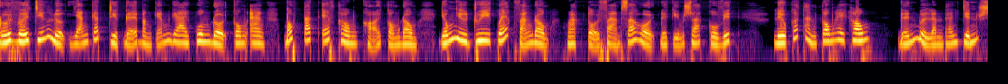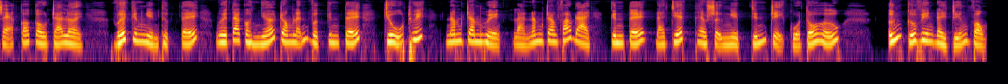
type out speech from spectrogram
Đối với chiến lược giãn cách triệt để bằng kẽm gai, quân đội, công an bóc tách F0 khỏi cộng đồng, giống như truy quét phản động hoặc tội phạm xã hội để kiểm soát Covid. Liệu có thành công hay không? đến 15 tháng 9 sẽ có câu trả lời. Với kinh nghiệm thực tế, người ta còn nhớ trong lĩnh vực kinh tế, chủ thuyết 500 huyện là 500 pháo đài, kinh tế đã chết theo sự nghiệp chính trị của Tố Hữu. Ứng cử viên đầy triển vọng,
